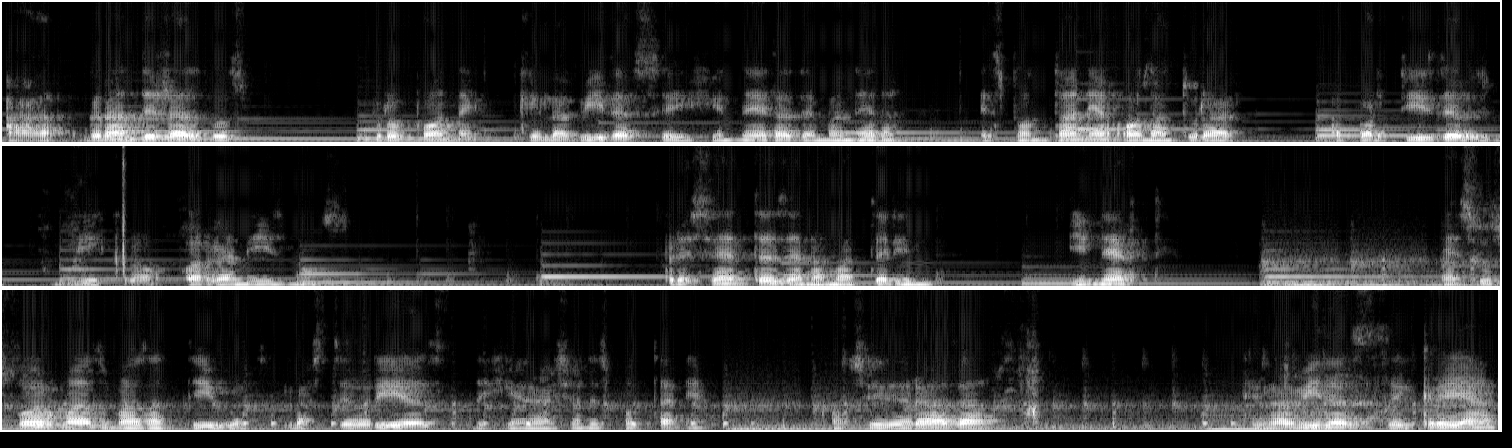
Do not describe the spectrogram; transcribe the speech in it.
A grandes rasgos propone que la vida se genera de manera espontánea o natural a partir de los microorganismos presentes en la materia inerte. En sus formas más antiguas, las teorías de generación espontánea considerada que la vida se crea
